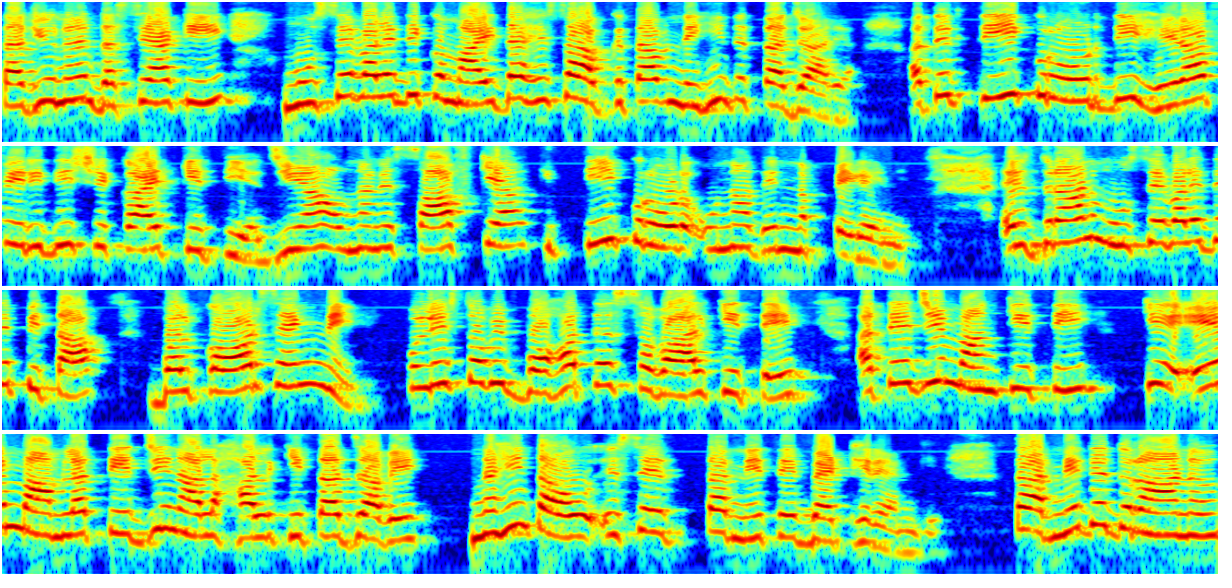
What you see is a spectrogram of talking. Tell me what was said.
ਤਾਂ ਜੀ ਉਹਨਾਂ ਨੇ ਦੱਸਿਆ ਕਿ ਮੂਸੇਵਾਲੇ ਦੀ ਕਮਾਈ ਦਾ ਹਿਸਾਬ ਕਿਤਾਬ ਨਹੀਂ ਦਿੱਤਾ ਜਾ ਰਿਹਾ ਅਤੇ 30 ਕਰੋੜ ਦੀ ਹੇਰਾਫੇਰੀ ਦੀ ਸ਼ਿਕਾਇਤ ਕੀਤੀ ਹੈ। ਜੀ ਹਾਂ, ਉਹਨਾਂ ਨੇ ਸਾਫ਼ ਕਿਹਾ ਕਿ 30 ਕਰੋੜ ਉਹਨਾਂ ਦੇ ਨੱਪੇ ਗਏ ਨੇ। ਇਸ ਦੌਰਾਨ ਮੂਸੇਵਾਲੇ ਦੇ ਪਿਤਾ ਬਲਕੌਰ ਸਿੰਘ ਨੇ ਪੁਲਿਸ ਤੋਂ ਵੀ ਬਹੁਤ ਸਵਾਲ ਕੀਤੇ ਅਤੇ ਜੀ ਮੰਗ ਕੀਤੀ ਕਿ ਇਹ ਮਾਮਲਾ ਤੇਜ਼ੀ ਨਾਲ ਹੱਲ ਕੀਤਾ ਜਾਵੇ, ਨਹੀਂ ਤਾਂ ਉਹ ਇਸੇ ਧਰਨੇ ਤੇ ਬੈਠੇ ਰਹਿਣਗੇ। ਧਰਨੇ ਦੇ ਦੌਰਾਨ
